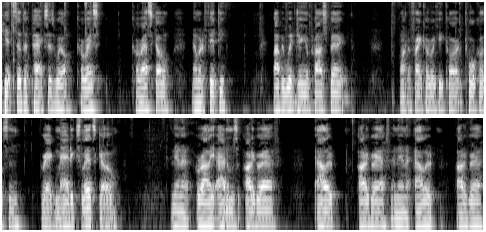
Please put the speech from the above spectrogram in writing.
hits of the packs as well. Carrasco, number to 50. Bobby Witt Jr. prospect. Wander Franco rookie card. Torkelson Greg Maddux, let's go. And then a Riley Adams autograph, Allard autograph, and then an Allard autograph.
